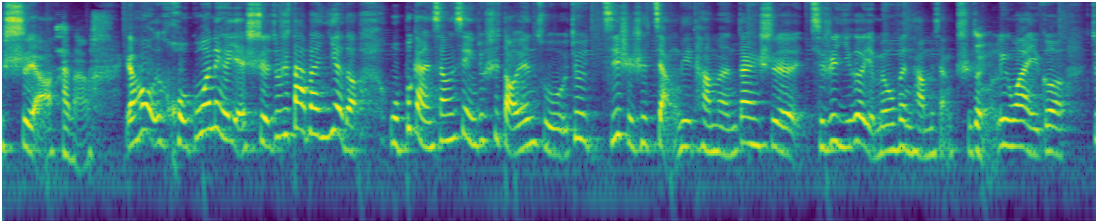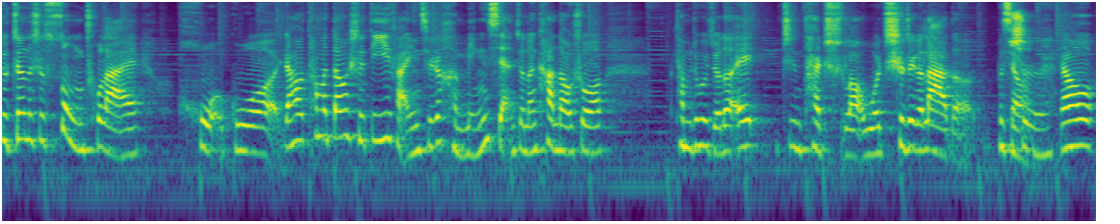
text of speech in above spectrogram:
是呀，太难了。然后火锅那个也是，就是大半夜的，我不敢相信，就是导演组就即使是奖励他们，但是其实一个也没有问他们想吃什么，另外一个就真的是送出来火锅，然后他们当时第一反应其实很明显就能看到说，他们就会觉得哎，这太迟了，我吃这个辣的不行。然后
